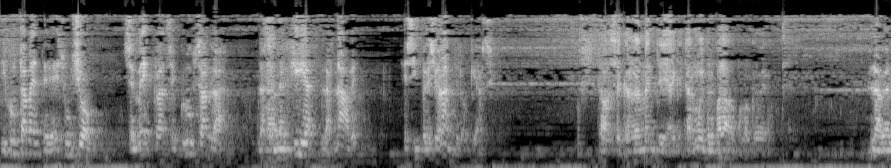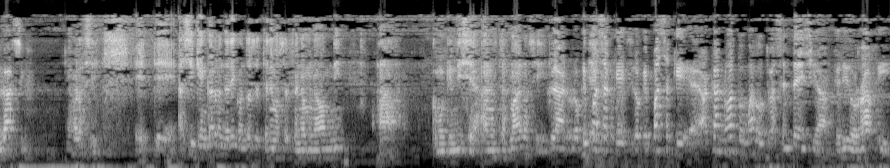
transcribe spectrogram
Y justamente es un show, se mezclan, se cruzan las energías, las naves, es impresionante lo que hace. o sea que realmente hay que estar muy preparado por lo que veo. La verdad sí. La verdad sí. Este, así que en Carmen de entonces tenemos el fenómeno ovni a, como quien dice, a nuestras manos y claro. Lo que pasa que lo que pasa que acá no ha tomado trascendencia, querido Rafi,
